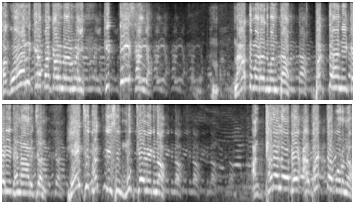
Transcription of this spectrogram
भगवान कृपा करणार नाही. किती सांगा. नाथ महाराज म्हणतात भक्त आणि करी धनार्जन. हेच भक्तीशी मुख्य विघ्न. आणि धनलोभे अभक्त पूर्ण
